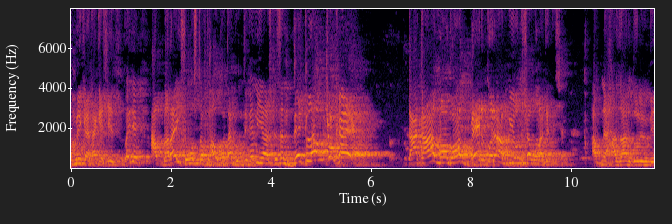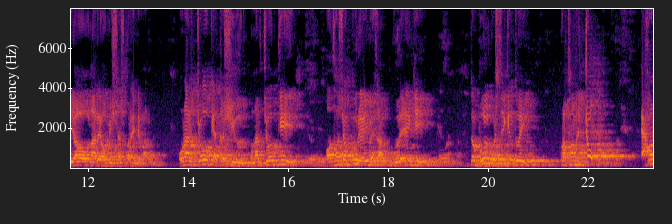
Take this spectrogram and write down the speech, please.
আমেরিকায় থাকে, সে কই যে, আপনারাই সমস্ত ফাও কথা থেকে নিয়ে আসতেছেন, দেখলাম চোখে। টাকা, নগদ বের করে পিয়ন সাহেব ওনাকে দিছেন আপনি হাজার দলিল দিয়েও ওনারে অবিশ্বাস করাইতে পারবেন ওনার চোখ এত শিউর। ওনার চোখ কি? অথচ পুরেই ভেজাল। পুরে কি? তো ভুল করছে কিন্তু এই প্রথমে চোখ। এখন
